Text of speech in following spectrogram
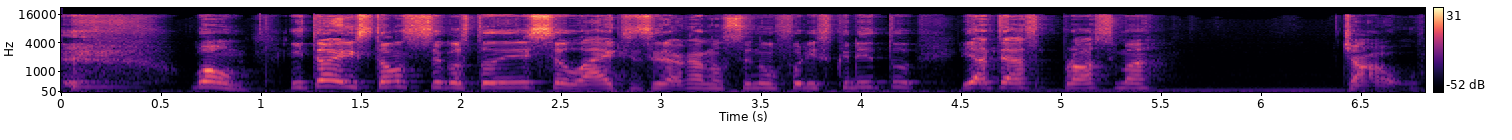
Bom, então é isso. Então, se você gostou, deixe seu like, se inscreva no canal se não for inscrito. E até a próxima. Tchau.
